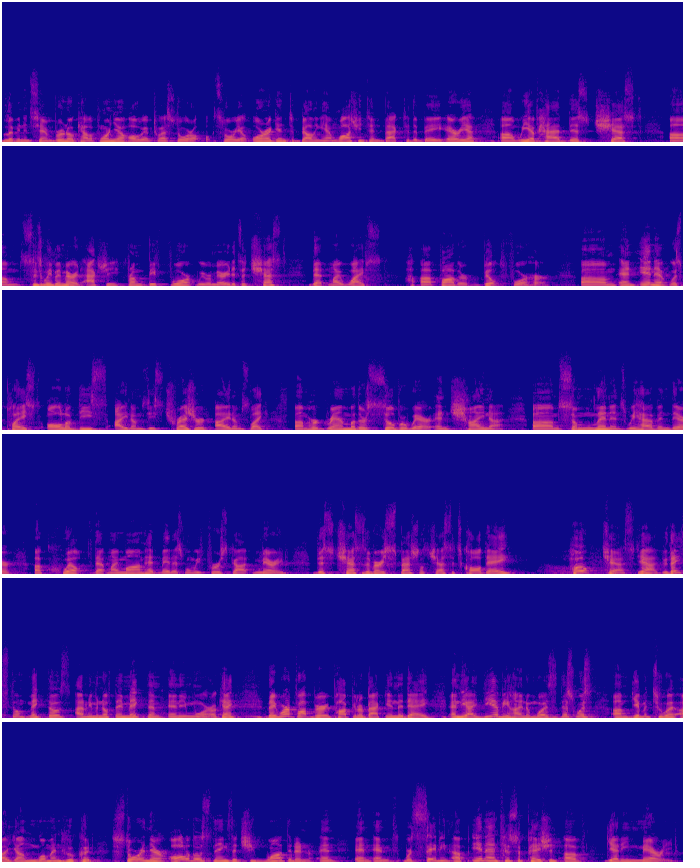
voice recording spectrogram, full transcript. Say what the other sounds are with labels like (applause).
living in San Bruno, California, all the way up to Astoria, Oregon, to Bellingham, Washington, back to the Bay Area. Uh, we have had this chest um, since we've been married. Actually, from before we were married, it's a chest that my wife's uh, father built for her. Um, and in it was placed all of these items, these treasured items, like um, her grandmother's silverware and china, um, some linens. We have in there a quilt that my mom had made us when we first got married. This chest is a very special chest. It's called a Hope chest. Yeah. Do they still make those? I don't even know if they make them anymore. Okay. They were very popular back in the day. And the idea behind them was this was um, given to a, a, young woman who could store in there all of those things that she wanted and, and, and, and was saving up in anticipation of getting married.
